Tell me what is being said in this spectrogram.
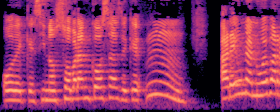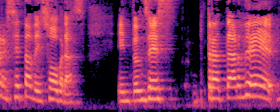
o de que si nos sobran cosas, de que mmm, haré una nueva receta de sobras. Entonces, tratar de,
